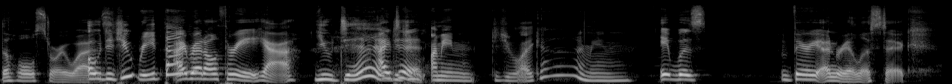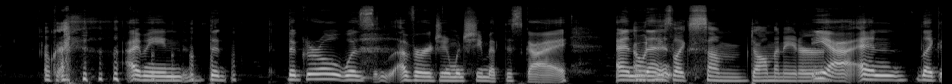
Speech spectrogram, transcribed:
the whole story was. Oh, did you read that? I read all three? Yeah, You did. I You, did. I mean, did you like it? I mean, it was very unrealistic. okay. I mean the the girl was a virgin when she met this guy, and oh, then and he's like some dominator. Yeah, and like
